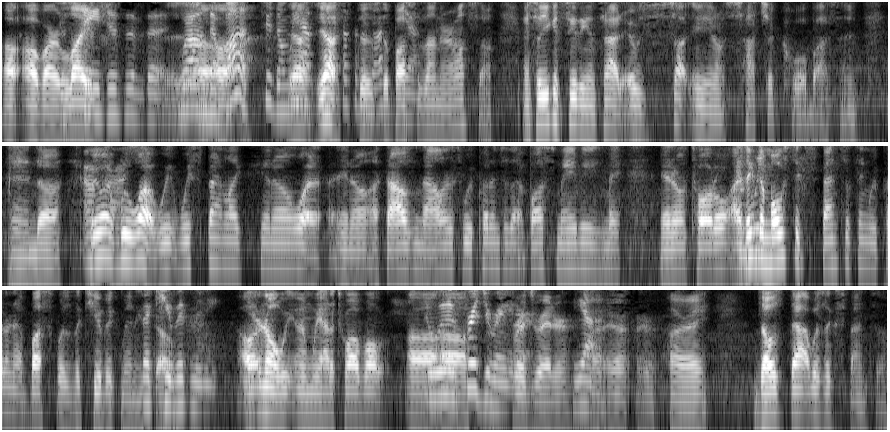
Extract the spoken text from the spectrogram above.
of, of our the life. stages of the well, and the Uh, bus too. Don't we have yes, the, the bus? the bus Yeah. is on there also, and so you can see the inside. It was su- you know such a cool bus, and and uh, Oh, we went, we what we we spent like you know what you know a thousand dollars we put into that bus maybe, may, you know total. I And think the most expensive thing we put in that bus was the cubic mini the stove. cubic mini. Or Yeah. no, we, and we had a 12 volt uh, uh, refrigerator. refrigerator. Yes. Uh, uh, all right. Those that was expensive.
